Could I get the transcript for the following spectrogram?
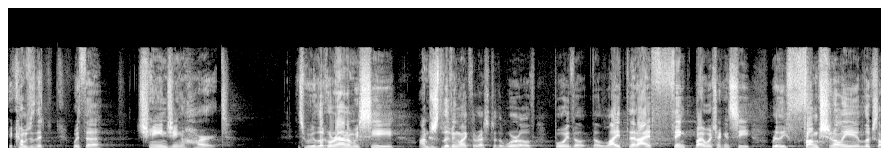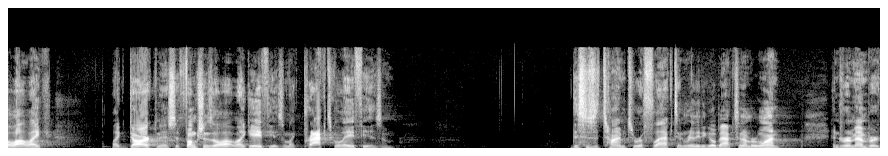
it comes with a, with a changing heart. And so we look around and we see, I'm just living like the rest of the world. Boy, the, the light that I think by which I can see really functionally looks a lot like, like darkness. It functions a lot like atheism, like practical atheism. This is a time to reflect and really to go back to number one and to remember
